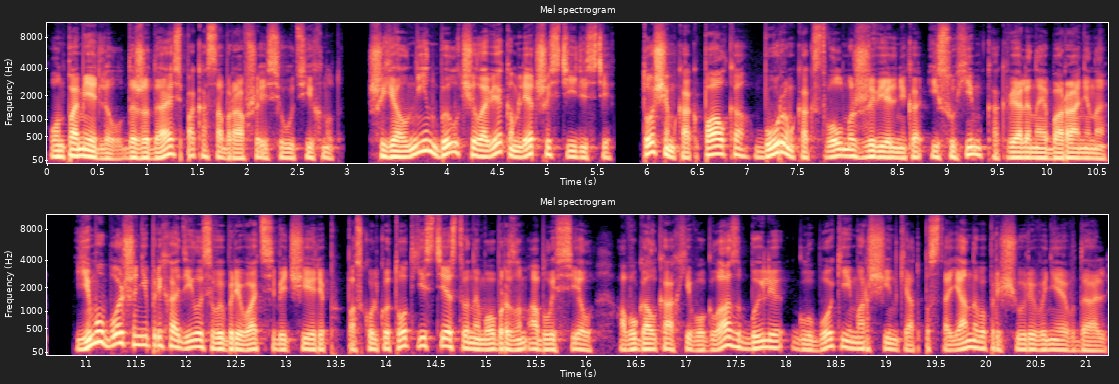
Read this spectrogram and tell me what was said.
Он помедлил, дожидаясь, пока собравшиеся утихнут. Шиялнин был человеком лет 60, тощим как палка, бурым как ствол можжевельника и сухим как вяленая баранина. Ему больше не приходилось выбривать себе череп, поскольку тот естественным образом облысел, а в уголках его глаз были глубокие морщинки от постоянного прищуривания вдаль.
